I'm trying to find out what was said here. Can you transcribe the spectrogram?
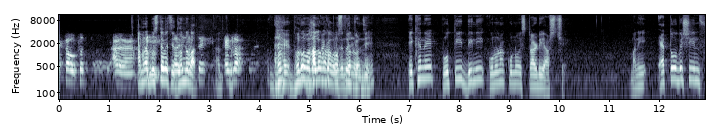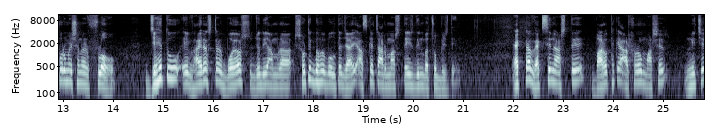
একটা ঔষধ আমরা বুঝতে পেরেছি, ধন্যবাদ। এগুলা ধন্যবাদ ভালো কথা বলেছেন, ধন্যবাদ, জি। এখানে প্রতিদিনই কোনো না কোনো স্টাডি আসছে। মানে এত বেশি ইনফরমেশনের ফ্লো যেহেতু এই ভাইরাসটার বয়স যদি আমরা সঠিকভাবে বলতে যাই, আজকে চার মাস, তেইশ দিন বা চব্বিশ দিন। একটা ভ্যাকসিন আসতে বারো থেকে আঠারো মাসের নিচে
